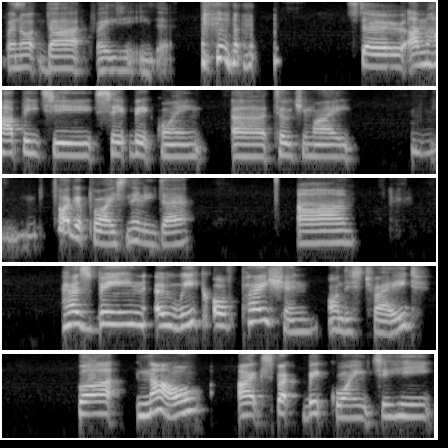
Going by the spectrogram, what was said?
but not that crazy either. so I'm happy to see Bitcoin uh touching my mm, target price nearly there. Um has been a week of patience on this trade, but now I expect Bitcoin to hit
